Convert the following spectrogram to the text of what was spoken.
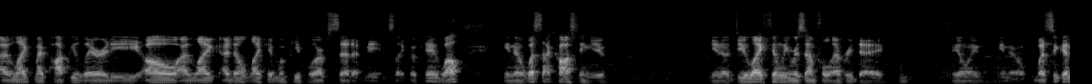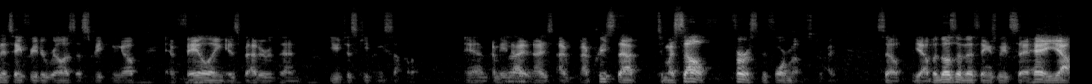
I like my popularity oh i like i don't like it when people are upset at me it's like okay well you know what's that costing you you know do you like feeling resentful every day feeling you know what's it going to take for you to realize that speaking up and failing is better than you just keeping silent And I mean, right. I, I, I preach that to myself first and foremost, right? So yeah, but those are the things we'd say. Hey, yeah,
